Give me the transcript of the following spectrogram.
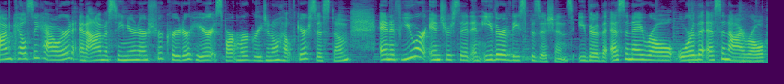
I'm Kelsey Howard, and I'm a senior nurse recruiter here at Spartanburg Regional Healthcare System. And if you are interested in either of these positions, either the SNA role or the SNI role,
